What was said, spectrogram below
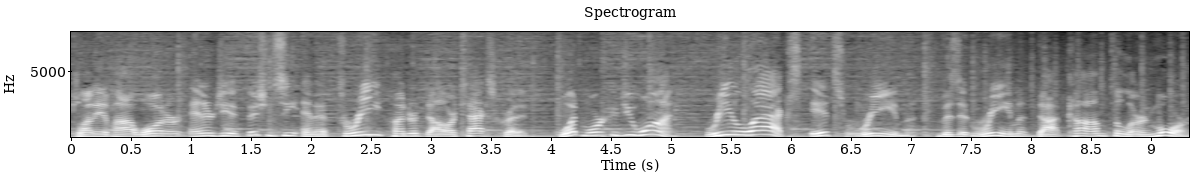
Plenty of hot water, energy efficiency, and a $300 tax credit. What more could you want? Relax, it's Rheem. Visit Rheem.com to learn more.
